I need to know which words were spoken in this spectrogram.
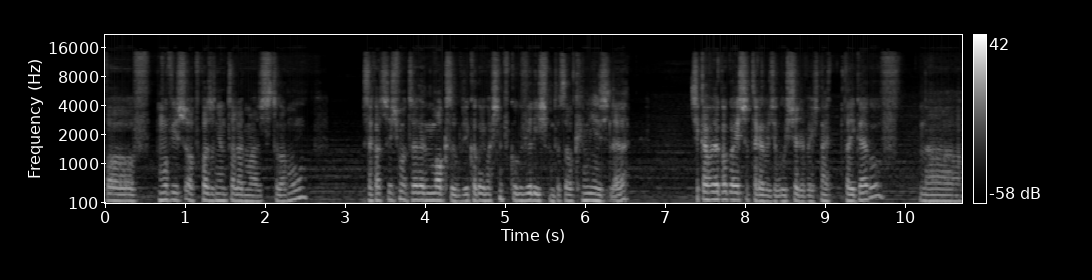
Bo mówisz o wchodzeniu telemarystromu, zahaczyliśmy o teren Moxów, kogo właśnie wkurwiliśmy, to całkiem nieźle. Ciekawe, kogo jeszcze teraz będziemy musieli wejść, na Tigerów? Na...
